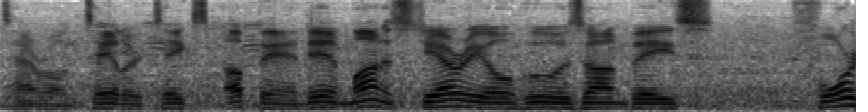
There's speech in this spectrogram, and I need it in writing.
Tyrone Taylor takes up and in Monasterio who is on base for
